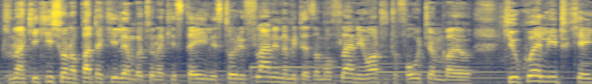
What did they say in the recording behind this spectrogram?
tunahakikisha unapata kile ambacho nakistahili story fulani na mitazamo fulani ya watu tofauti ambayo kiukweli tuki-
